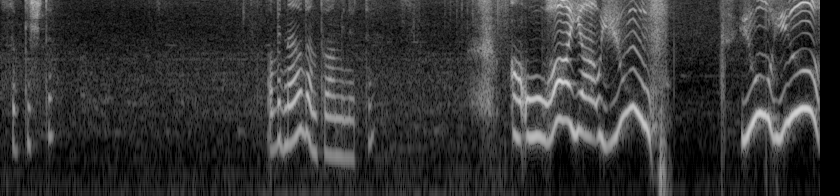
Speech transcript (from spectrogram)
sıkıştı. Abi nereden tahmin ettin? Aa, oha ya yuh. Yuh yuh.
